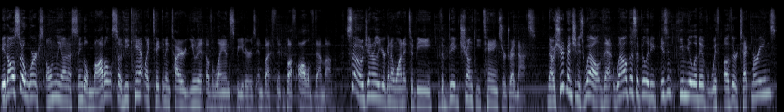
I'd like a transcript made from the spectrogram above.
It also works only on a single model, so he can't like take an entire unit of land speeders and buff, buff all of them up. So generally you're going to want it to be the big chunky tanks or dreadnoughts. Now, I should mention as well that while this ability isn't cumulative with other Tech Marines,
